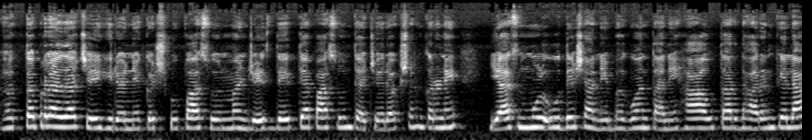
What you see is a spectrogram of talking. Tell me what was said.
भक्त प्रल्हादाचे हिरण्यकश्यपूपासून म्हणजेच दैत्यापासून त्याचे रक्षण करणे याच मूळ उद्देशाने भगवंताने हा अवतार धारण केला.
